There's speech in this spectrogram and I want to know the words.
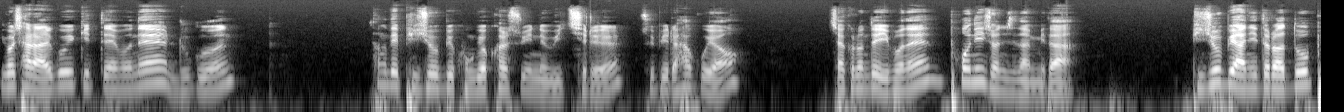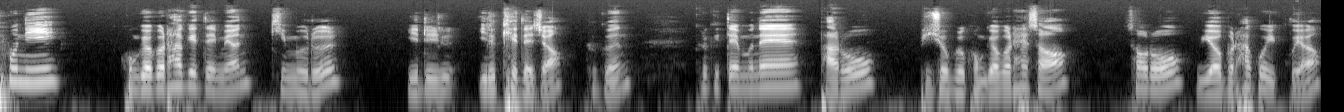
이걸 잘 알고 있기 때문에 룩은 상대 비숍이 공격할 수 있는 위치를 수비를 하고요. 자 그런데 이번엔 폰이 전진합니다. 비숍이 아니더라도 폰이 공격을 하게 되면 기물을 잃, 잃게 되죠. 흑은 그렇기 때문에 바로 비숍을 공격을 해서 서로 위협을 하고 있고요.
